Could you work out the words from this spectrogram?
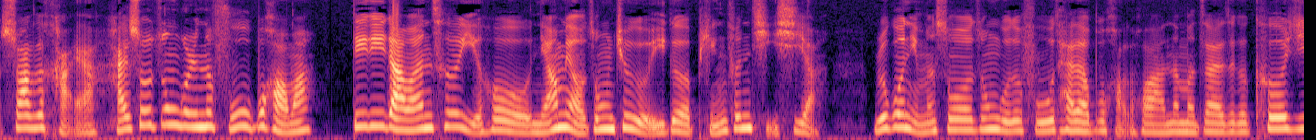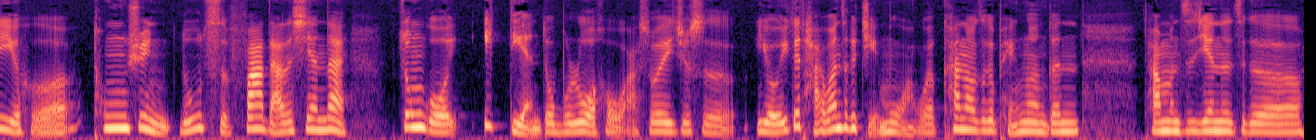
刷个卡呀，还说中国人的服务不好吗？滴滴打完车以后两秒钟就有一个评分体系啊。”如果你们说中国的服务态度不好的话，那么在这个科技和通讯如此发达的现代，中国一点都不落后啊！所以就是有一个台湾这个节目啊，我看到这个评论跟他们之间的这个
